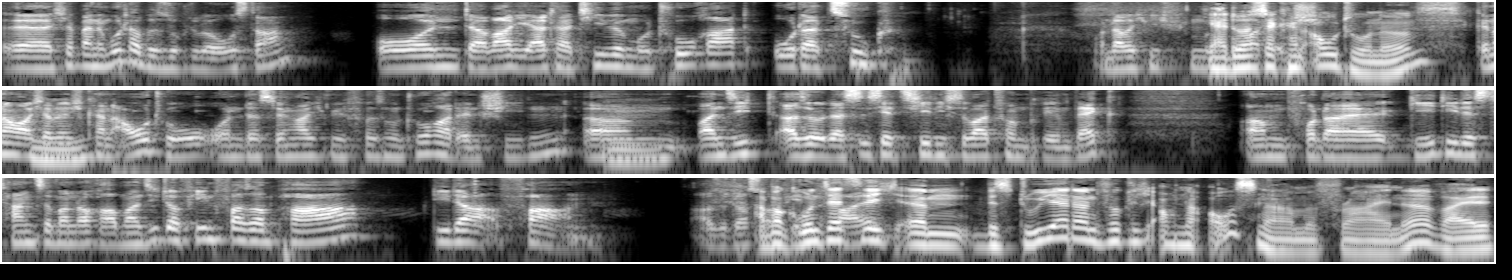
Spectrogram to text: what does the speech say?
äh, ich habe meine Mutter besucht über Ostern und da war die Alternative Motorrad oder Zug. Und da habe ich mich für Ja, du hast ja kein Auto, ne? Genau, ich habe Mhm. nämlich kein Auto und deswegen habe ich mich fürs Motorrad entschieden. Ähm, Man sieht, also das ist jetzt hier nicht so weit von Bremen weg, ähm, von daher geht die Distanz immer noch, aber man sieht auf jeden Fall so ein paar, die da fahren. Also das Aber grundsätzlich ähm, bist du ja dann wirklich auch eine Ausnahme, Fry, ne? Weil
